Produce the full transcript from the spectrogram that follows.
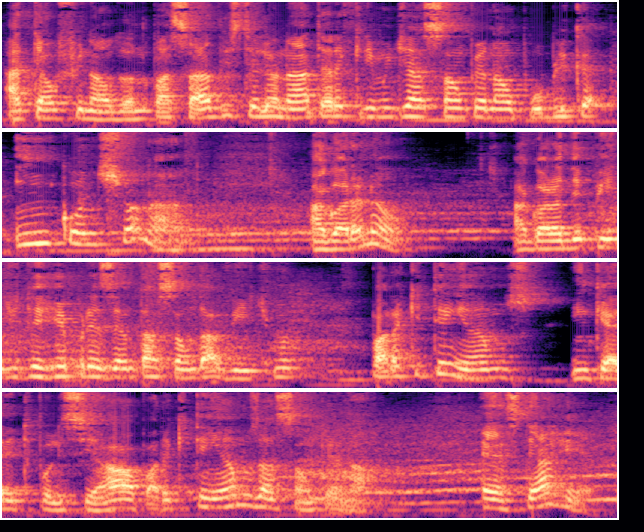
até o final do ano passado, o estelionato era crime de ação penal pública incondicionada. Agora não. Agora depende de representação da vítima para que tenhamos inquérito policial, para que tenhamos ação penal. Esta é a regra.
